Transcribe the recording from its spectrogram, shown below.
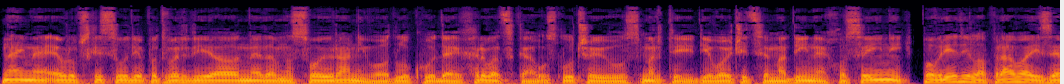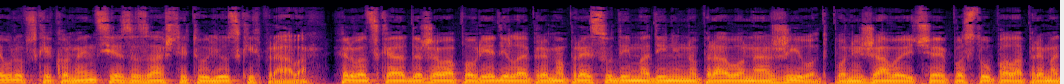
Naime, Europski sud je potvrdio nedavno svoju raniju odluku da je Hrvatska u slučaju smrti djevojčice Madine Hoseini povrijedila prava iz Europske konvencije za zaštitu ljudskih prava. Hrvatska država povrijedila je prema presudi Madinino pravo na život, ponižavajuće je postupala prema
